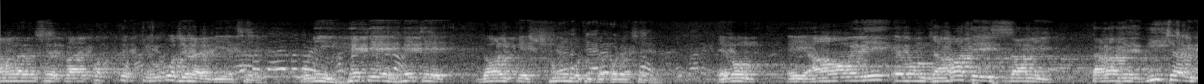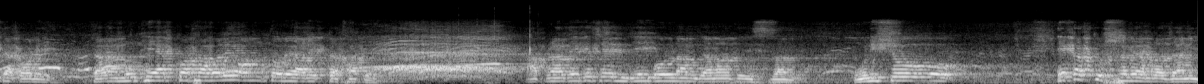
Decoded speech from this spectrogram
বাংলাদেশের প্রায় প্রত্যেকটি উপজেলায় গিয়েছে। উনি হেঁটে হেঁটে দলকে সংগঠিত করেছেন এবং এই আওয়ামী লীগ এবং জামাতে ইসলামী, তারা যে দ্বিচারিতা করে, তারা মুখে এক কথা বলে, অন্তরে আরেকটা থাকে। আপনারা দেখেছেন যেই বললাম জামাতে ইসলামী, উনিশশো একাত্তর সালে আমরা জানি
